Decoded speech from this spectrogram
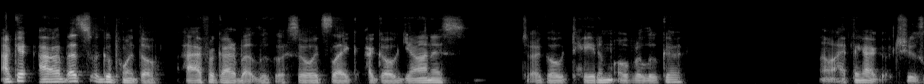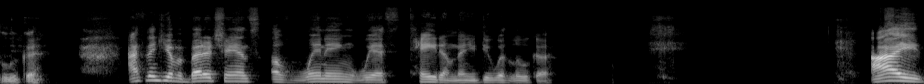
I get. Uh, that's a good point though. I forgot about Luka. So it's like I go Giannis. Do I go Tatum over Luka? No, I think I go choose Luka. I think you have a better chance of winning with Tatum than you do with Luka. I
